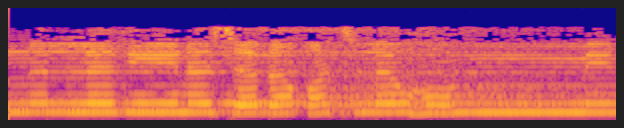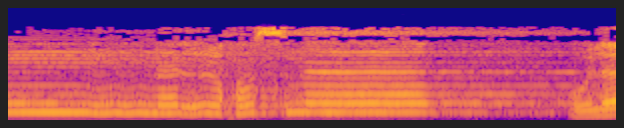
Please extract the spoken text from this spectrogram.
إن الذين سبقت لهم منا الحسنى أولئك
